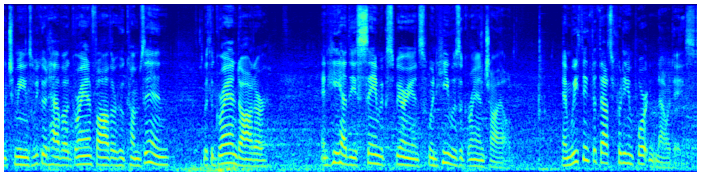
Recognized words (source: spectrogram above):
which means we could have a grandfather who comes in with a granddaughter and he had the same experience when he was a grandchild. And we think that that's pretty important nowadays.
